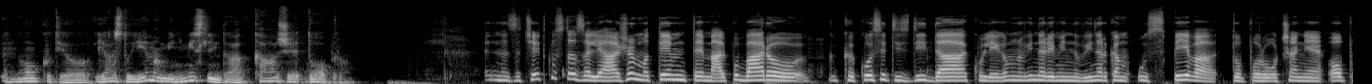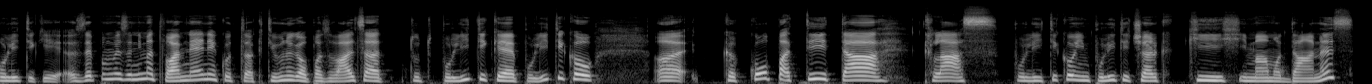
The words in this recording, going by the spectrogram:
no, kot jo jaz dojemam in mislim, da kaže dobro. Na začetku ste zalažili o tem, te mal pobarov, kako se ti zdi, da kolegom novinarjem in novinarkam uspeva to poročanje o politiki. Zdaj pa me zanima tvoje mnenje kot aktivnega opazovalca tudi politike, politikov. Uh, kako pa ti ta klas politikov in političark, ki jih imamo danes,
